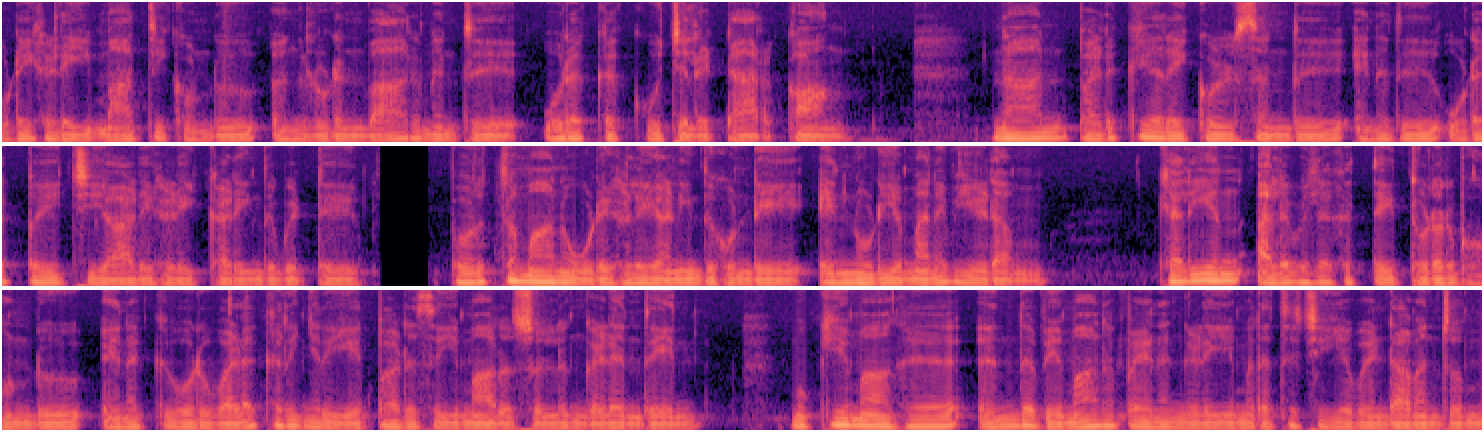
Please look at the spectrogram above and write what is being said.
உடைகளை மாற்றிக்கொண்டு எங்களுடன் வாரும் என்று உறக்க கூச்சலிட்டார் காங். நான் படுக்கை அறைக்குள் சென்று எனது உடற்பயிற்சி ஆடைகளை கடைந்துவிட்டு பொருத்தமான உடைகளை அணிந்து கொண்டே என்னுடைய மனைவியிடம் கலியன் அலுவலகத்தை தொடர்பு கொண்டு எனக்கு ஒரு வழக்கறிஞரை ஏற்பாடு செய்யுமாறு சொல்லுங்கள் என்றேன். முக்கியமாக எந்த விமான பயணங்களையும் ரத்து செய்ய வேண்டாம் என்றும்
